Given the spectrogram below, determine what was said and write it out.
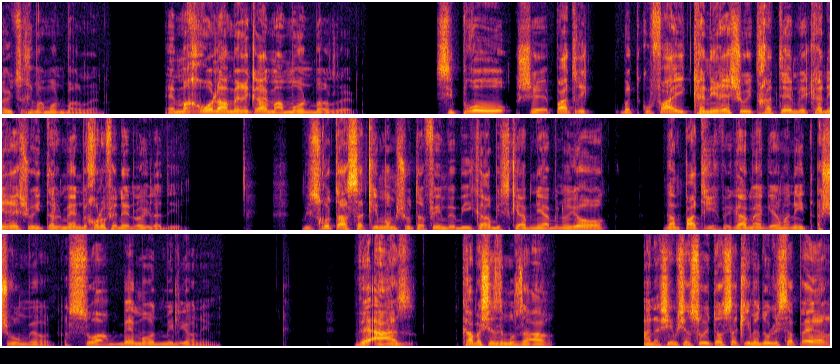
היו צריכים המון ברזל. הם מכרו לאמריקאים המון ברזל. סיפרו שפטריק בתקופה ההיא, כנראה שהוא התחתן וכנראה שהוא התאלמן, בכל אופן אין לו ילדים. בזכות העסקים המשותפים, ובעיקר בעסקי הבנייה בניו יורק, גם פטריק וגם הגרמני התעשרו מאוד, עשו הרבה מאוד מיליונים. ואז, כמה שזה מוזר, אנשים שעשו איתו עסקים ידעו לספר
